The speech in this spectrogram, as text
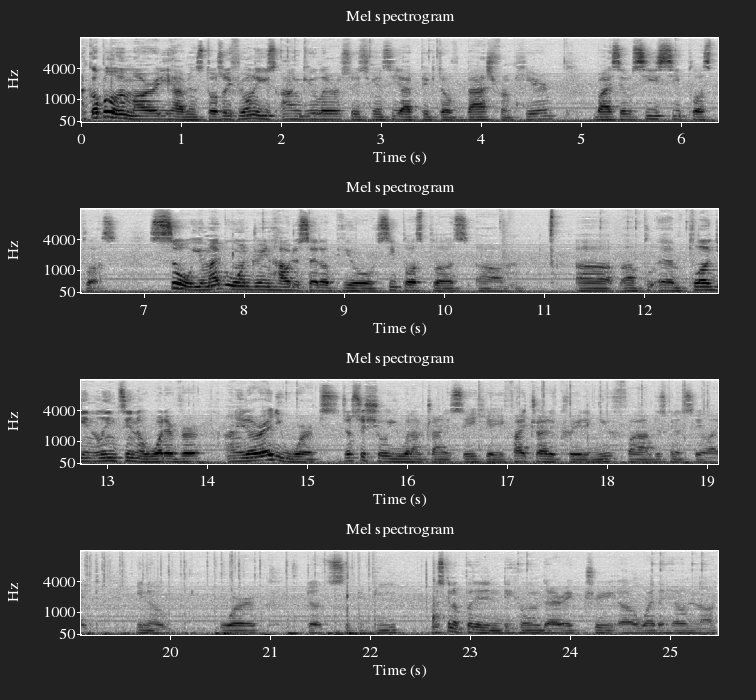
a couple of them I already have installed. So if you want to use Angular so as you can see I picked off bash from here bicep C C++ so you might be wondering how to set up your C++ um, uh, uh, um, plug in linting or whatever and it already works just to show you what I'm trying to say here. If I try to create a new file I'm just gonna say like you know work.cpp I'm just gonna put it in the home directory uh, why the hell not?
